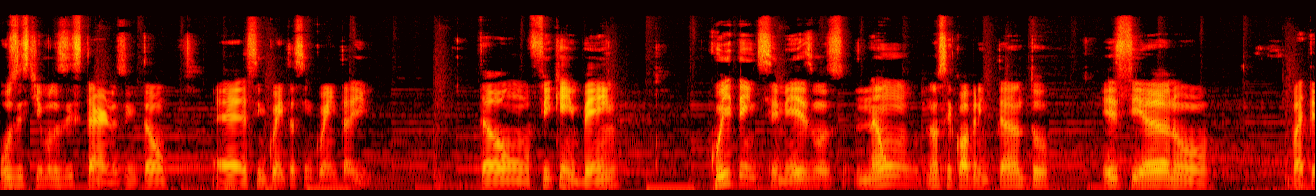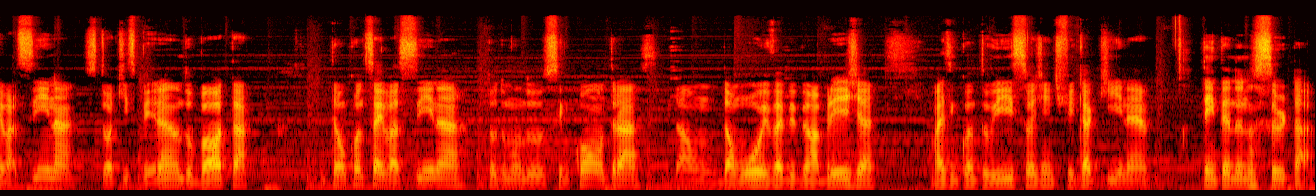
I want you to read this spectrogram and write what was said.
os estímulos externos. Então, é 50-50 aí. Então, fiquem bem, cuidem de si mesmos, não, não se cobrem tanto. Esse ano vai ter vacina, estou aqui esperando, bota. Então, quando sair vacina, todo mundo se encontra, dá um, dá um oi, vai beber uma breja. Mas enquanto isso, a gente fica aqui, né, tentando nos surtar.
